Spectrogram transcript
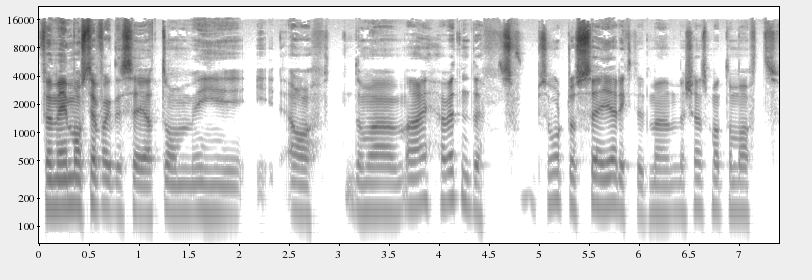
För mig måste jag faktiskt säga att de är... Ja, de har... Nej, jag vet inte. Svårt att säga riktigt, men det känns som att de har haft...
